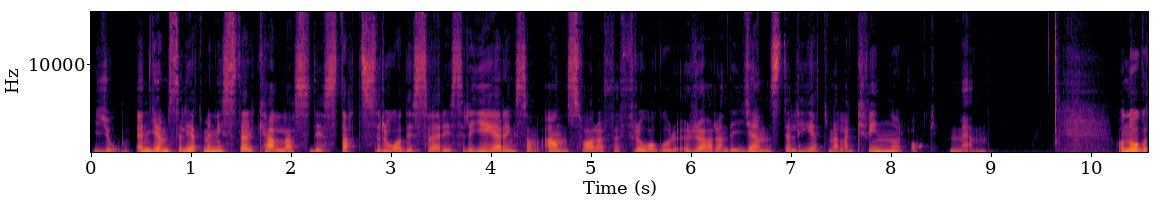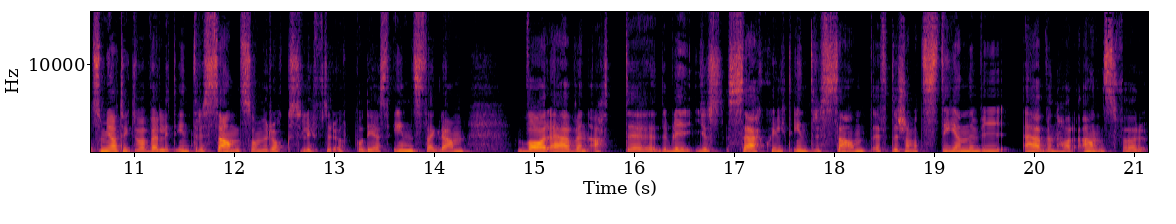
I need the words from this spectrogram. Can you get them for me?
Jo, en jämställdhetsminister kallas det statsråd i Sveriges regering som ansvarar för frågor rörande jämställdhet mellan kvinnor och män. Och något som jag tyckte var väldigt intressant som ROX lyfter upp på deras Instagram var även att eh, det blir just särskilt intressant eftersom att Stenevi även har ansvar,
